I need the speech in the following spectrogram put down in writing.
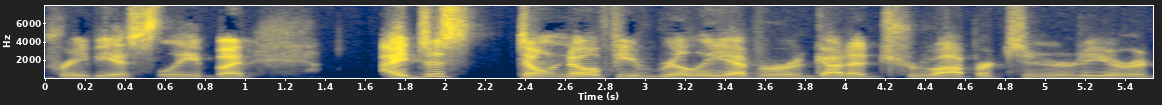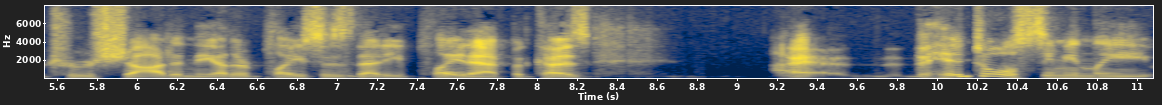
previously, but I just don't know if he really ever got a true opportunity or a true shot in the other places that he played at because – I the hit tool seemingly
